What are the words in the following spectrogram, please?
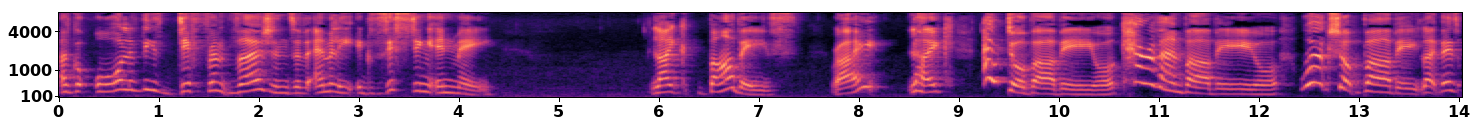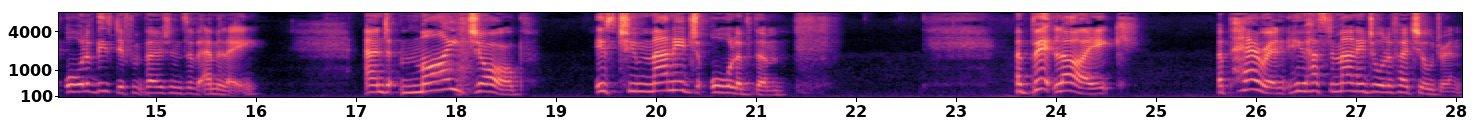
I've got all of these different versions of Emily existing in me like Barbies, right? Like outdoor Barbie or caravan Barbie or workshop Barbie. Like there's all of these different versions of Emily. And my job is to manage all of them. A bit like a parent who has to manage all of her children.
